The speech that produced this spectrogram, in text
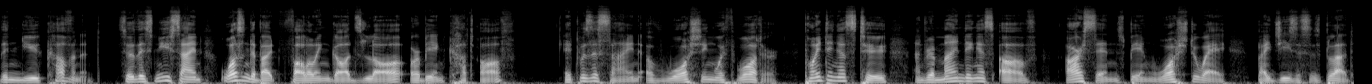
the new covenant. So this new sign wasn't about following God's law or being cut off. It was a sign of washing with water, pointing us to and reminding us of our sins being washed away by Jesus' blood.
